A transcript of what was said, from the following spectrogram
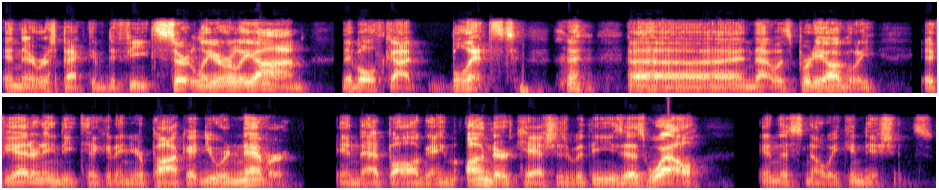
in their respective defeats. Certainly early on, they both got blitzed, uh, and that was pretty ugly. If you had an Indy ticket in your pocket, you were never in that ball game under cashes with ease as well in the snowy conditions.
